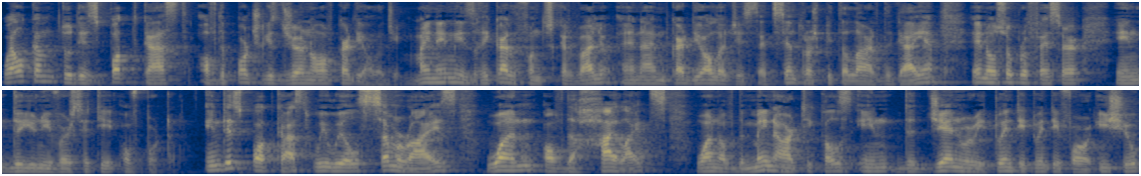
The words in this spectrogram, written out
Welcome to this podcast of the Portuguese Journal of Cardiology. My name is Ricardo Fontes Carvalho and I'm cardiologist at Centro Hospitalar de Gaia and also professor in the University of Porto. In this podcast, we will summarize one of the highlights, one of the main articles in the January 2024 issue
